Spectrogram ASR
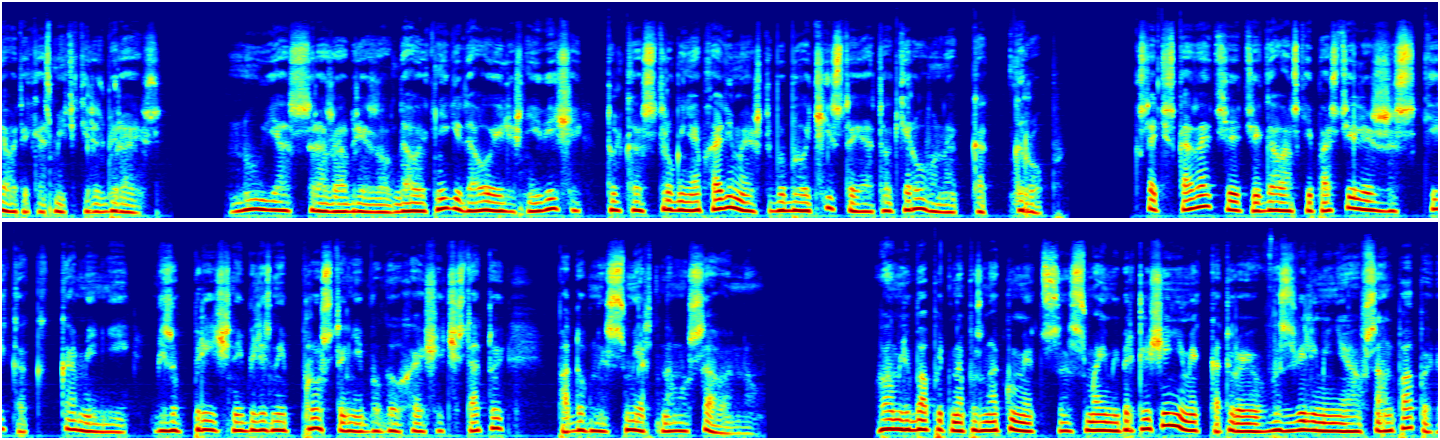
я в этой косметике разбираюсь. Ну, я сразу обрезал. Давай книги, давай лишние вещи, только строго необходимое, чтобы было чисто и отлакировано, как гроб. Кстати сказать, эти голландские постели жестки, как камень, и безупречной белизны простыни, благоухающей чистотой – подобный смертному савану. Вам любопытно познакомиться с моими приключениями, которые возвели меня в Сан-Папы?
